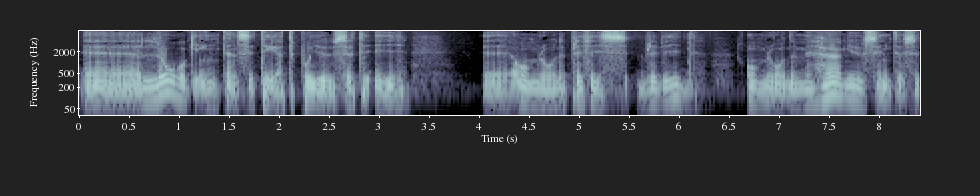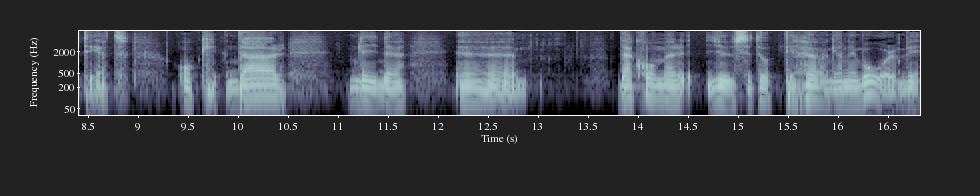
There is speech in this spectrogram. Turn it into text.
eh, låg intensitet på ljuset i eh, området precis bredvid områden med hög ljusintensitet. Och där blir det eh, där kommer ljuset upp till höga nivåer.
